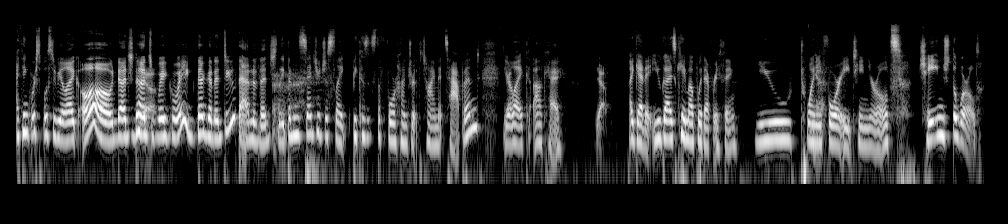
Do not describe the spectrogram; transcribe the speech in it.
I think we're supposed to be like, oh, nudge, nudge, Yeah. wink, wink. They're gonna do that eventually, but instead you're just like, because it's the 400th time it's happened, you're Yeah. like, okay, Yeah. I get it. You guys came up with everything. You 24, 18 year olds changed the world.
